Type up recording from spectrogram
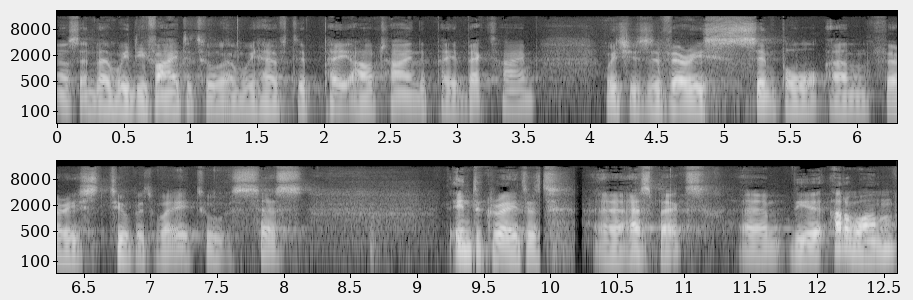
us, and then we divide the two and we have the payout time, the payback time which is a very simple and very stupid way to assess integrated uh, aspects. Um, the other one,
